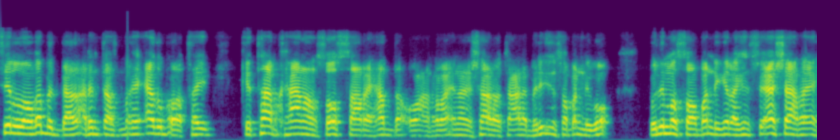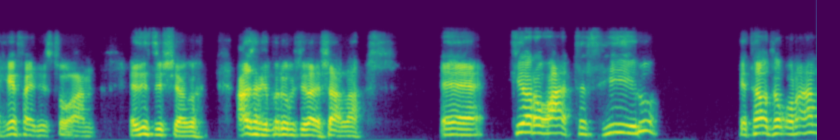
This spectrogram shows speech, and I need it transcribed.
si looga badbaado arrintaas markay aad u badatay kitaabkaanaan soo saaray hadda oo aan rabaa inaan insha allahu tacaala beri idin soo bandhigo weli ma soo bandhigin laakiin su'aashaan in kaga faa'iidaysto oo aan idintii sheego. Casharka beri ku jira insha allah kii hore waxaa tashiilu kitaabati qur'aan.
